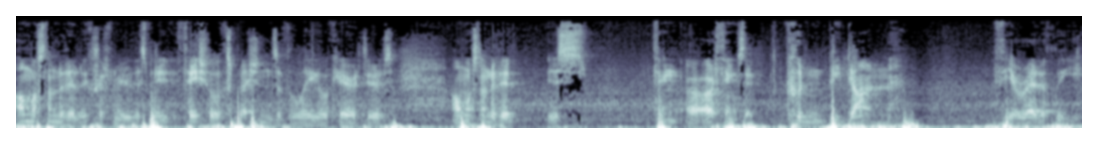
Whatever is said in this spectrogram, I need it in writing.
almost none of it, except for maybe the facial expressions of the Lego characters, almost none of it is thing are, are things that couldn't be done theoretically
